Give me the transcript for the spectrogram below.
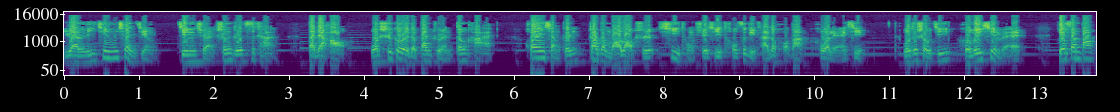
远离金融陷阱，精选升值资产。大家好，我是各位的班主任登海，欢迎想跟赵正宝老师系统学习投资理财的伙伴和我联系，我的手机和微信为幺三八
